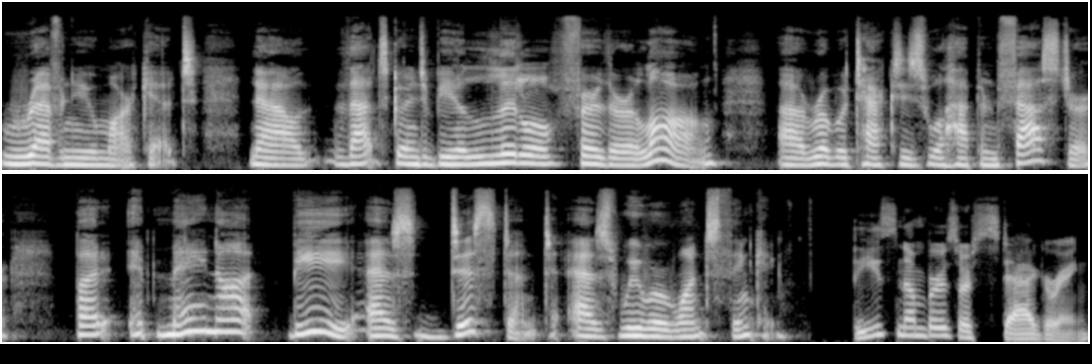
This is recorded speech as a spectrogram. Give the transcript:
revenue market. Now, that's going to be a little further along. Uh, robo taxis will happen faster, but it may not be as distant as we were once thinking. These numbers are staggering.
